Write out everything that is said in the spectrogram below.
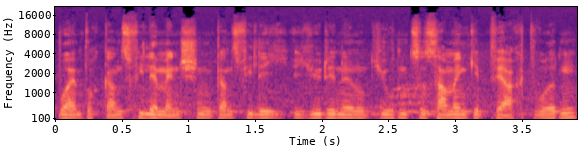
wo einfach ganz viele Menschen, ganz viele Jüdinnen und Juden zusammengepfercht wurden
